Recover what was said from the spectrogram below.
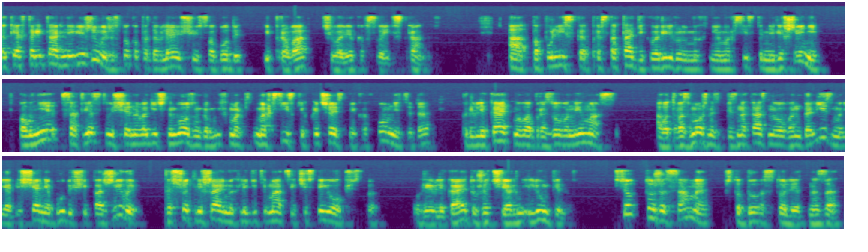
так и авторитарные режимы, жестоко подавляющие свободы и права человека в своих странах. А популистская простота декларируемых неомарксистами решений вполне соответствующая аналогичным лозунгам их марксистских предшественников, помните, да, привлекает малообразованные массы. А вот возможность безнаказанного вандализма и обещание будущей поживы за счет лишаемых легитимации частей общества привлекает уже черни люмпинов. Все то же самое, что было сто лет назад.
